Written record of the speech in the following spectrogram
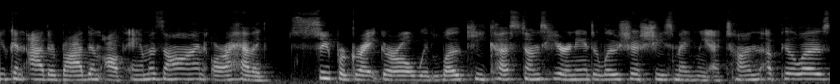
you can either buy them off Amazon or I have a super great girl with Low Key Customs here in Andalusia. She's made me a ton of pillows,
